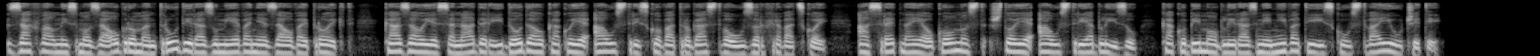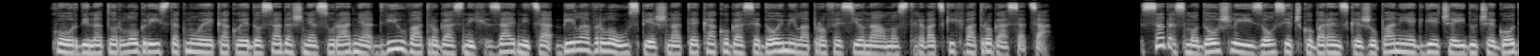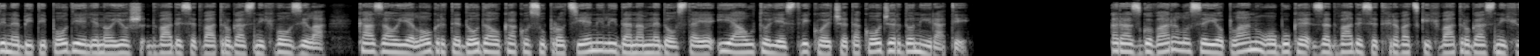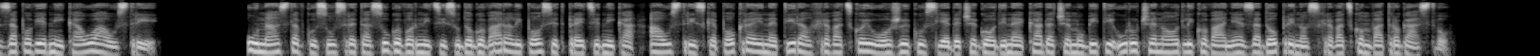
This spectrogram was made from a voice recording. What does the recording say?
Zahvalni smo za ogroman trud i razumijevanje za ovaj projekt, kazao je Sanader i dodao kako je austrijsko vatrogastvo uzor Hrvatskoj, a sretna je okolnost što je Austrija blizu, kako bi mogli razmjenjivati iskustva i učiti. Koordinator Logri istaknuo je kako je dosadašnja suradnja dviju vatrogasnih zajednica bila vrlo uspješna te kako ga se dojmila profesionalnost hrvatskih vatrogasaca. Sada smo došli iz Osječko-baranjske županije gdje će iduće godine biti podijeljeno još 20 vatrogasnih vozila, kazao je Logr te dodao kako su procijenili da nam nedostaje i autoljestvi koje će također donirati. Razgovaralo se i o planu obuke za 20 hrvatskih vatrogasnih zapovjednika u Austriji. U nastavku susreta sugovornici su dogovarali posjet predsjednika Austrijske pokrajine Tiral Hrvatskoj u ožujku sljedeće godine kada će mu biti uručeno odlikovanje za doprinos hrvatskom vatrogastvu.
